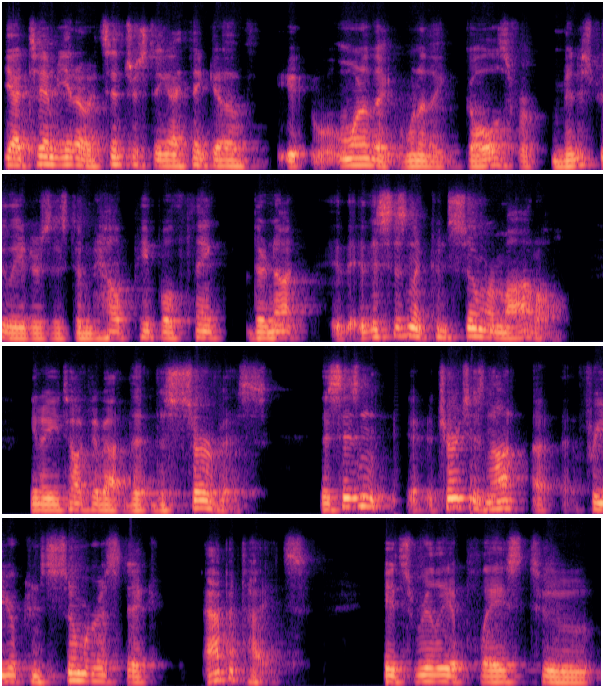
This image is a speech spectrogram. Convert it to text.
Yeah, Tim, you know, it's interesting. I think of one of the one of the goals for ministry leaders is to help people think they're not this isn't a consumer model. You know, you talked about the the service. This isn't church is not uh, for your consumeristic appetites. It's really a place to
